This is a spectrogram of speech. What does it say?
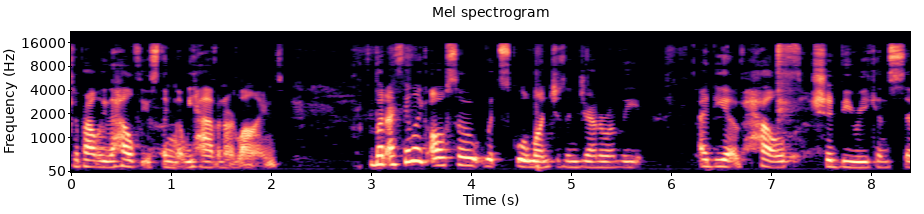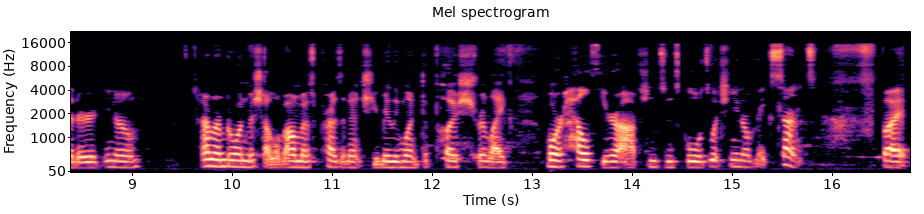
They're probably the healthiest thing that we have in our lines. But I feel like also with school lunches in general, the idea of health should be reconsidered. You know, I remember when Michelle Obama was president, she really wanted to push for like more healthier options in schools, which, you know, makes sense. But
